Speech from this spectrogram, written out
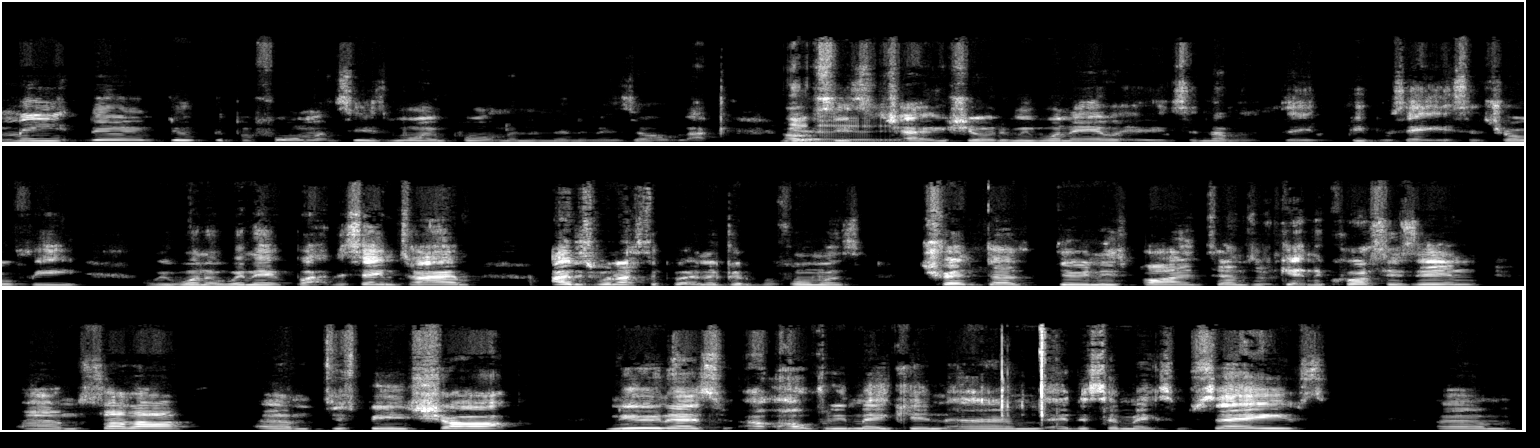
me, the, the the performance is more important than the result. Like obviously, yeah, it's a yeah. charity shield, and we want to. It's another. thing. People say it's a trophy, and we want to win it. But at the same time, I just want us to put in a good performance. Trent does doing his part in terms of getting the crosses in. Um, Salah um, just being sharp. Nunez hopefully making um, Ederson make some saves um,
